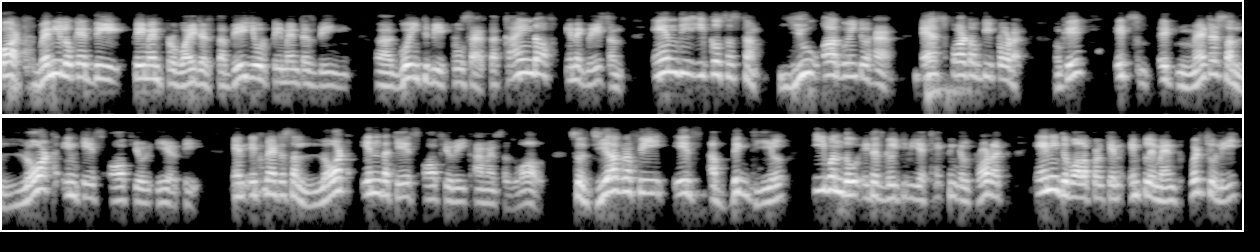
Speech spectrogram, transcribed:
But when you look at the payment providers, the way your payment is being uh, going to be processed, the kind of integrations and the ecosystem you are going to have as part of the product, okay, it's it matters a lot in case of your ERP, and it matters a lot in the case of your e-commerce as well. So geography is a big deal, even though it is going to be a technical product. Any developer can implement virtually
